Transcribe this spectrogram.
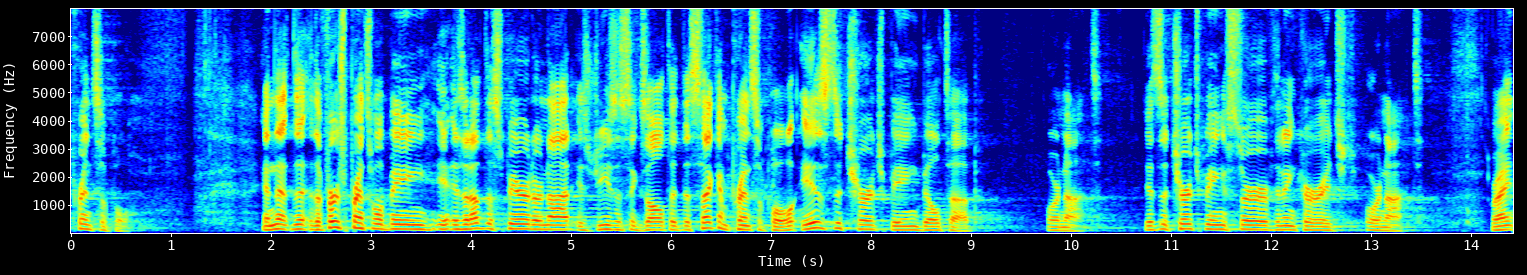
principle. And that the, the first principle being, is it of the Spirit or not? Is Jesus exalted? The second principle, is the church being built up or not? Is the church being served and encouraged or not? Right?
